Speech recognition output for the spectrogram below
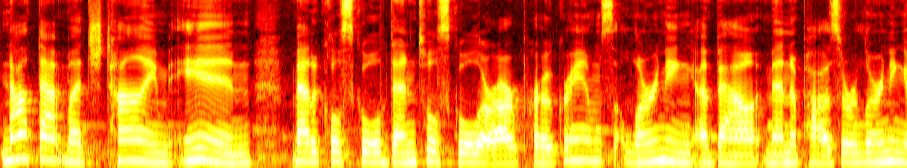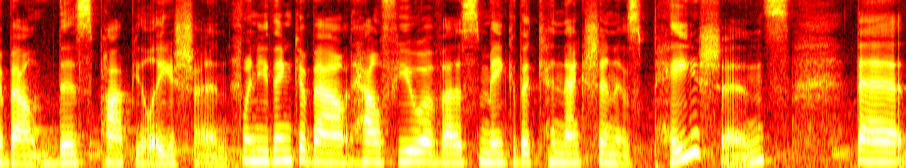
not that much time in medical school, dental school, or our programs learning about menopause or learning about this population. When you think about how few of us make the connection as patients, that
